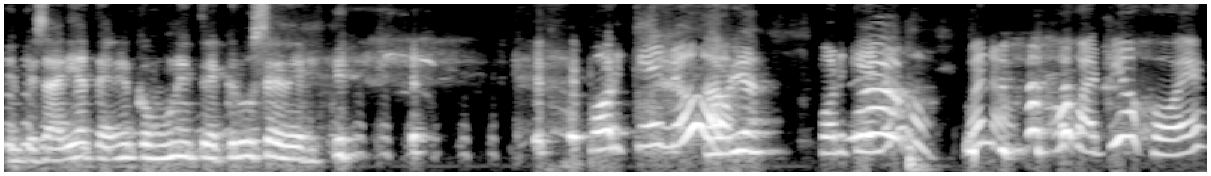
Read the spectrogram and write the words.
empezaría a tener como un entrecruce de... ¿Por qué no? ¿Por qué no? Bueno, ojo al piojo, ¿eh?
